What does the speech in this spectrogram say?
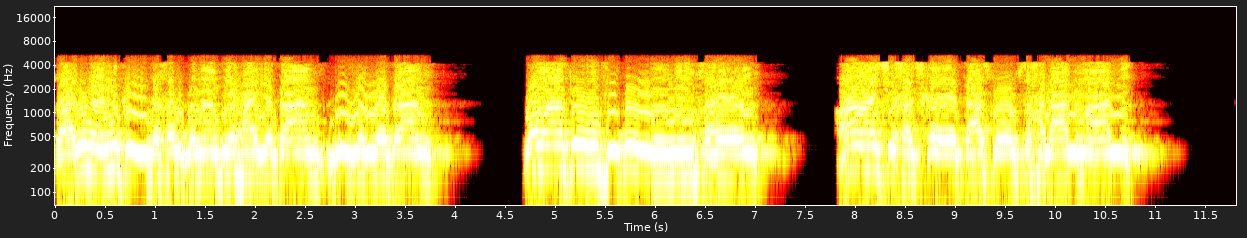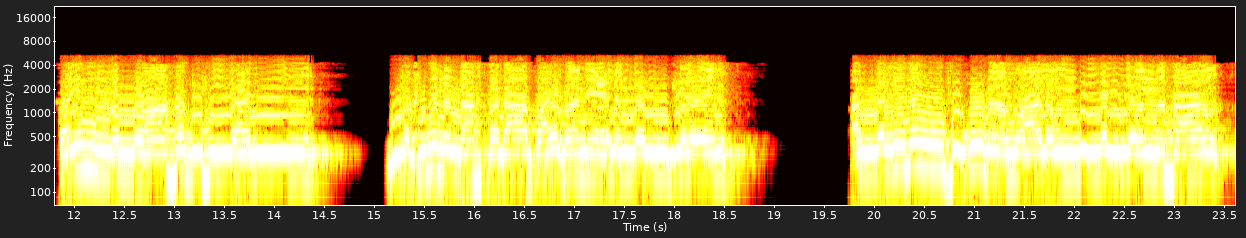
سوالنا وما تنفقون من خیر آج خرچ کرے تاسو سحلال مال فإن به یقینا اللہ تعالی علم لهم کریں الذين ينفقون أموالهم بالليل والنهار.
